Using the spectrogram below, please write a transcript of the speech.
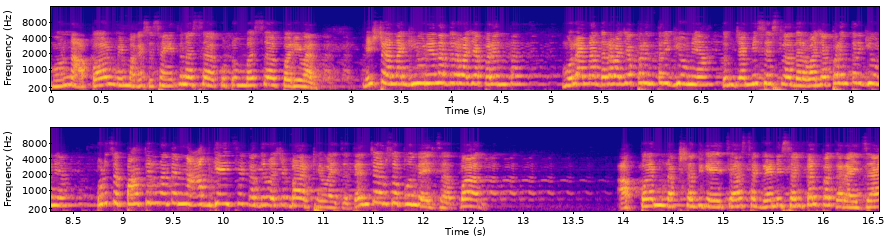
म्हणून आपण मी मगाशी सांगितलं ना सह कुटुंब सह परिवार. मिस्टरांना घेऊन या ना दरवाजापर्यंत. मुलांना दरवाजापर्यंत घेऊन या. तुमच्या मिसेसला दरवाजापर्यंत घेऊन या. पुढचं पाहतील ना त्यांना आत घ्यायचं का दरवाजा बाहेर ठेवायचं? त्यांच्यावर सोपून द्यायचं. पण आपण लक्षात घ्यायचा सगळ्यांनी संकल्प करायचा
